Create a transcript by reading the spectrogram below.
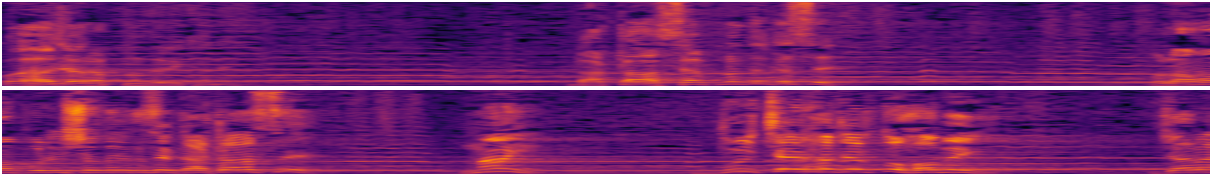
কয় হাজার আপনাদের এখানে? ডাটা আছে আপনাদের কাছে? ওলামা পরিষদের কাছে ডাটা আছে? নাই? দুই চার হাজার তো হবেই। যারা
